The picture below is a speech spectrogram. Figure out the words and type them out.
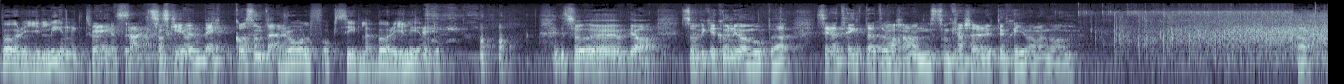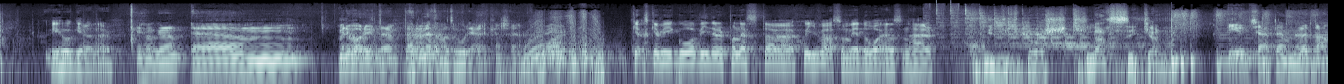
Börjlind tror jag det heter. Exakt, som skriver Beck och sånt där. Rolf och Silla Börjlind. Så, eh, ja, så vilka kunde jag om opera. Så jag tänkte att det var han som kanske hade ut en skiva någon gång. Ja, Vi hugger den där. vi hugger den. Ehm, men det var det inte. Det hade nästan varit roligare kanske. Ska- vi gå vidare på nästa skiva som är då en sån här... Skivbörsklassikern. Det är ju ett kärt ämne detta.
